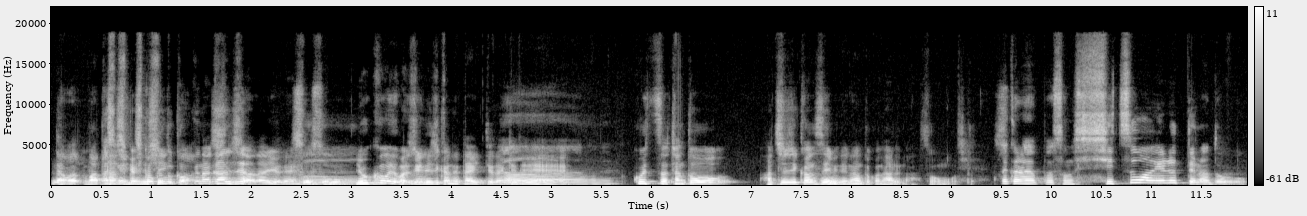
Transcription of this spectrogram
なんかまあ確かに確かに深刻な感じではないよね。そうそう。欲を言えば12時間寝たいってだけで、こいつはちゃんと8時間睡眠でなんとかなるな、そう思うと。だからやっぱその質を上げるっていうのはど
